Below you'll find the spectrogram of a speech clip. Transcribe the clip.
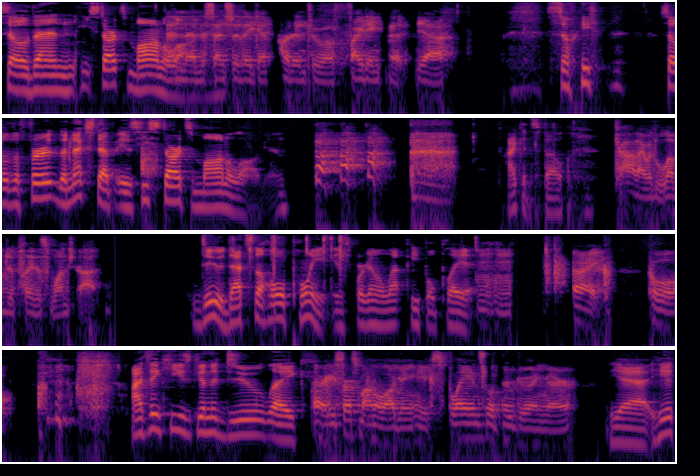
so then he starts monologue And then essentially they get put into a fighting pit. Yeah. so he so the first the next step is he starts monologuing i can spell God, I would love to play this one shot. dude that's the whole point is we're gonna let people play it hmm All right, cool. I think he's gonna do like All right, he starts monologuing. He explains what they're doing there. Yeah, he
